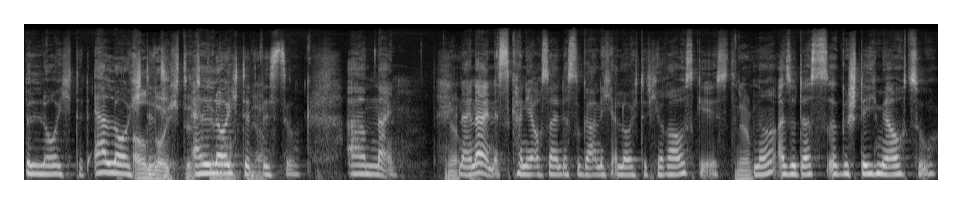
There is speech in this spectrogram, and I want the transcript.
Beleuchtet, erleuchtet. Erleuchtet, erleuchtet genau, bist du. Ähm, nein, ja. Nein, nein, es kann ja auch sein, dass du gar nicht erleuchtet hier rausgehst. Ja. Ne? Also das äh, gestehe ich mir auch zu,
